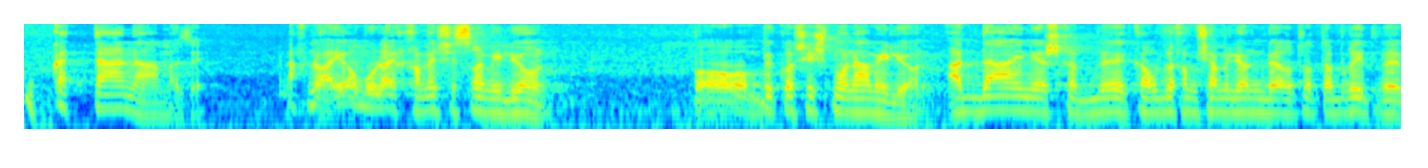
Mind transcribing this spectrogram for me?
הוא קטן העם הזה. אנחנו היום אולי 15 מיליון, פה בקושי 8 מיליון. עדיין יש קרוב ל-5 מיליון בארצות הברית. ו...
